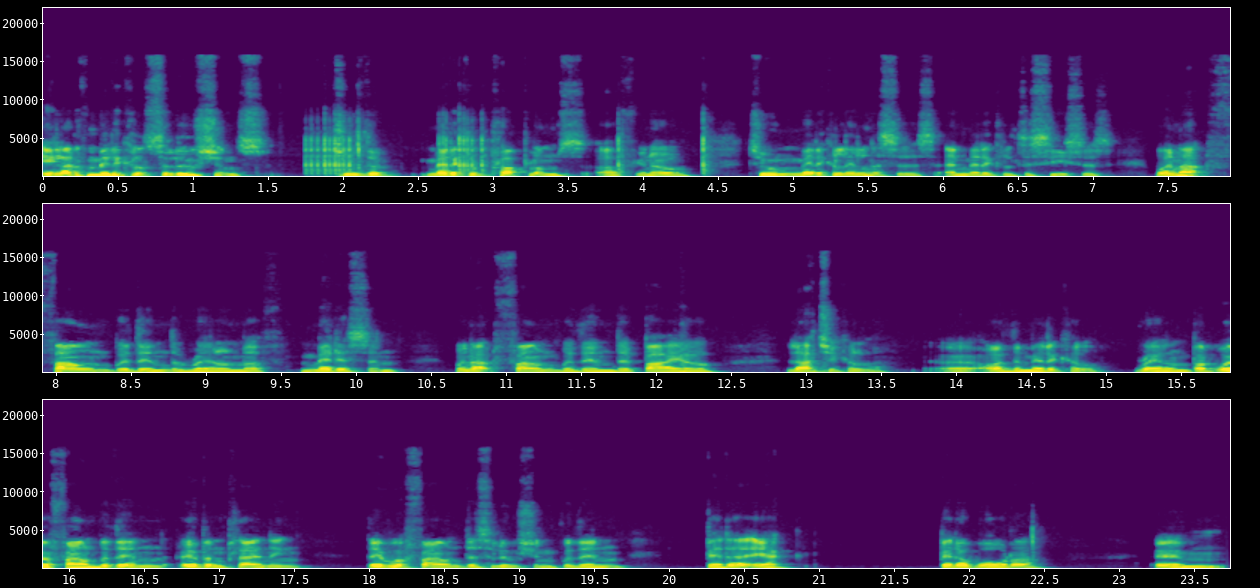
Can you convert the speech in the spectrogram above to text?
a lot of medical solutions to the medical problems of, you know, to medical illnesses and medical diseases were not found within the realm of medicine, were not found within the biological uh, or the medical realm, but were found within urban planning. They were found the solution within better air, better water, um,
